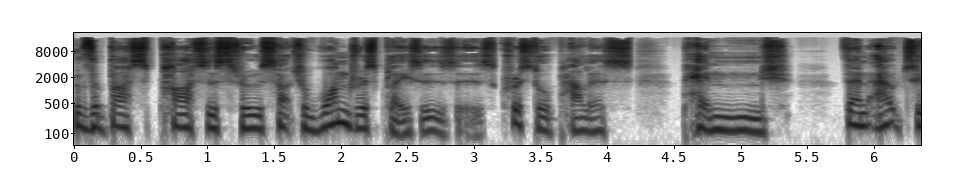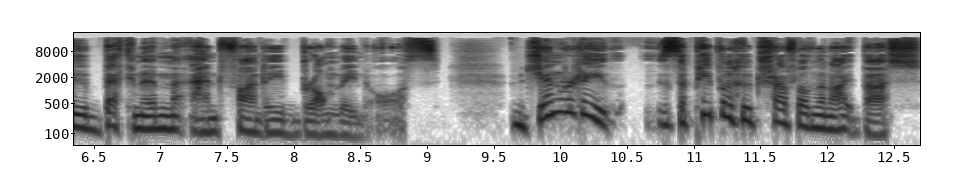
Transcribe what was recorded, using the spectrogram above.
The bus passes through such wondrous places as Crystal Palace, Penge, then out to Beckenham and finally Bromley North. Generally, the people who travel on the night bus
